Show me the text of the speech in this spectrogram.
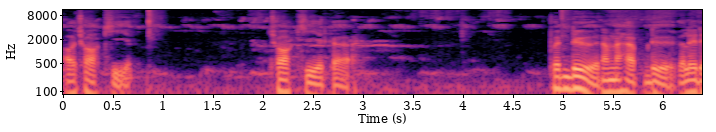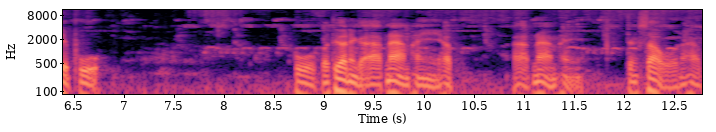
เอาชอกขีด ชอกขีดก็เพิ่อนดื้อนำนะครับ ดื้อก็เลยได้ผูก ผูกก็เทื่อนึงก็อาบน้ำให้ครับ อาบน้ำให้จังเศร้านะครับ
